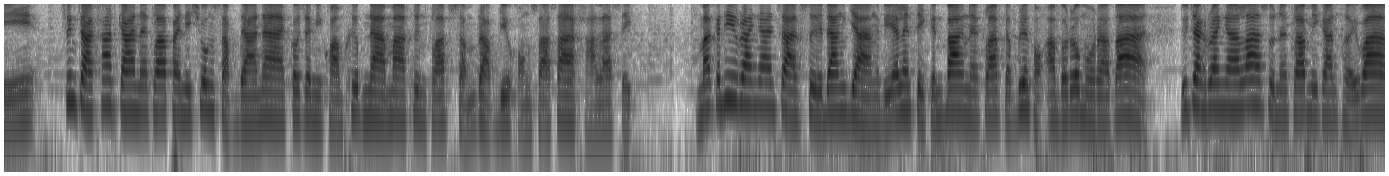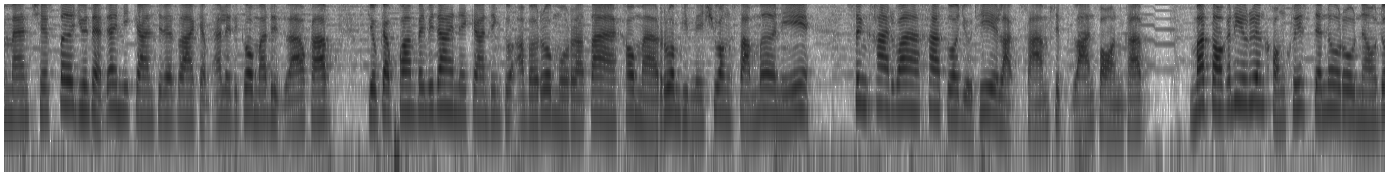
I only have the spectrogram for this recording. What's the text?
นี้ ซึ่งจากคาดการณ์นะครับภายในช่วงสัปดาห์หน้าก็จะมีความคืบหน้ามากขึ้นครับสำหรับดีลของซาซาคาราซิกมากันที่รายงานจากสื่อดังอย่าง The Atlantic กันบ้างนะครับกับเรื่องของอัล a โรโมราตาดูจากรายงานล่าสุดนะครับมีการเผยว่าแมนเชสเตอร์ยูไนเต็ดได้มีการเจรจากับแอตเลติโกมาดริดแล้วครับ เกี่ยวกับความเป็นไปได้ในการดึงตัวอัล a โรโมราตาเข้ามาร่วมทีมในช่วงซัมเมอร์นี้ ซึ่งคาดว่าค่าตัวอยู่ที่หลัก 30 ล้านปอนด์ครับ มาต่อกันที่เรื่องของคริสเตียโนโรนัลโด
